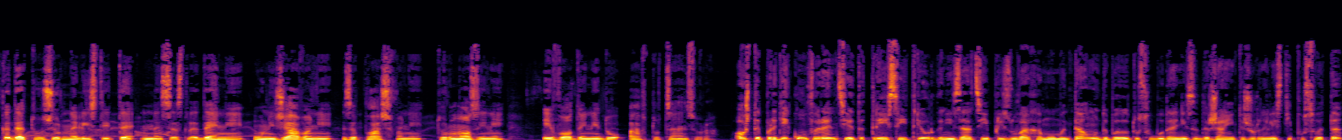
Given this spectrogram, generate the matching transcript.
където журналистите не са следени, унижавани, заплашвани, тормозени – и водени до автоцензура. Още преди конференцията 33 организации призоваха моментално да бъдат освободени задържаните журналисти по света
